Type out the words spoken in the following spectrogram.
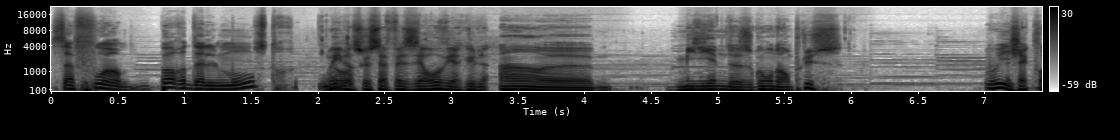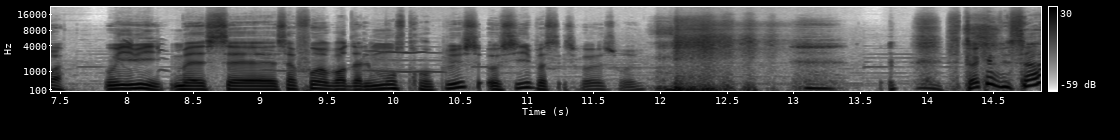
ça fout un bordel monstre. Oui, dans- parce que ça fait 0,1 euh, millième de seconde en plus oui, à chaque fois. Oui, oui, mais c'est- ça fout un bordel monstre en plus aussi, parce que... C'est quoi la souris C'est toi qui as fait ça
